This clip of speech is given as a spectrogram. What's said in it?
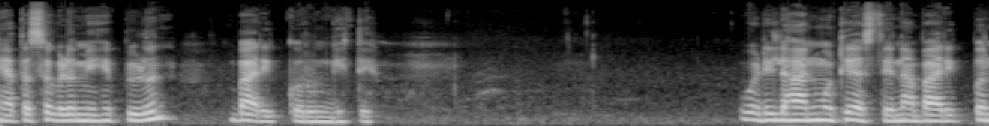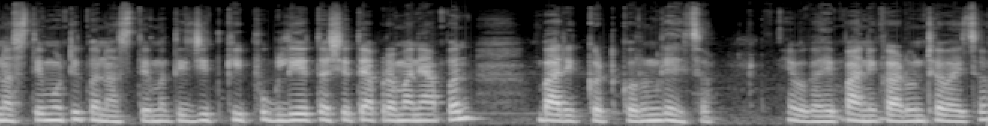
हे आता सगळं मी हे पिळून बारीक करून घेते. वडी लहान मोठी असते ना बारीक पण असते मोठी पण असते. मग ती जितकी फुगली आहे तसे त्याप्रमाणे आपण बारीक कट करून घ्यायचं. हे बघा हे पाणी काढून ठेवायचं.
